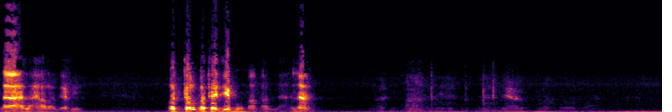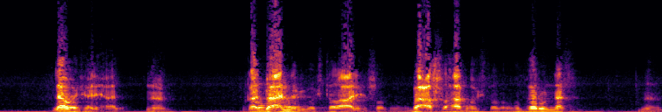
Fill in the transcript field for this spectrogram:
لا لا حرج فيه. والتوبة تجب ما قبلها نعم. لا وجه لهذا نعم. وقد باع النبي واشترى عليه الصلاة والسلام باع الصحابة واشتروا وهم خير الناس. نعم.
